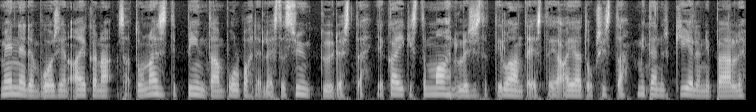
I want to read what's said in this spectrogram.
menneiden vuosien aikana satunnaisesti pintaan pulpahdelleesta synkkyydestä ja kaikista mahdollisista tilanteista ja ajatuksista, mitä nyt kieleni päälle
